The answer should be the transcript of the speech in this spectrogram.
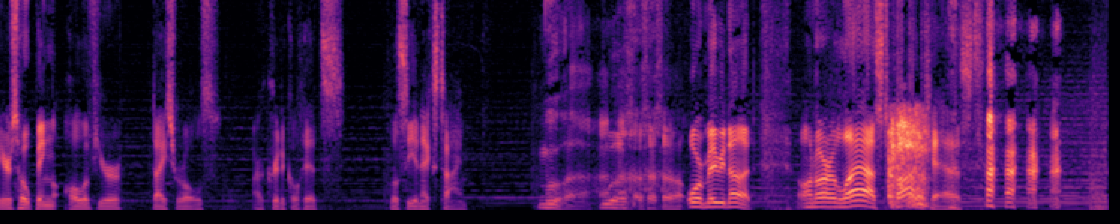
here's hoping all of your dice rolls are critical hits. We'll see you next time. or maybe not on our last podcast.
